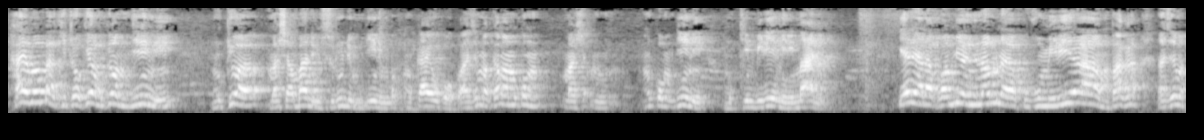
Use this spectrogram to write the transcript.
haya mambo yakitokea mkiwa mjini mkiwa mashambani msurudi mjini mkae huko. Anasema kama mko mko mjini mkimbilie milimani. Yaani anakuambia ni namna ya kuvumilia mpaka anasema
